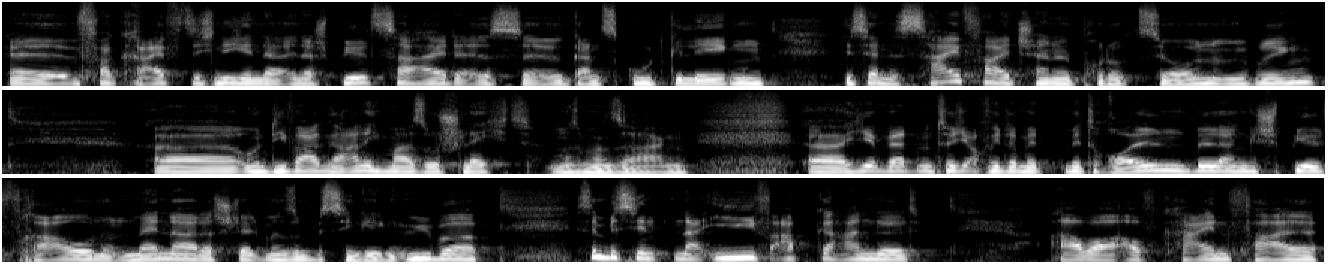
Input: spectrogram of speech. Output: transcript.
äh, vergreift sich nicht in der, in der Spielzeit, er ist äh, ganz gut gelegen, ist ja eine Sci-Fi-Channel-Produktion im Übrigen. Äh, und die war gar nicht mal so schlecht, muss man sagen. Äh, hier wird natürlich auch wieder mit, mit Rollenbildern gespielt, Frauen und Männer, das stellt man so ein bisschen gegenüber. Ist ein bisschen naiv abgehandelt aber auf keinen Fall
